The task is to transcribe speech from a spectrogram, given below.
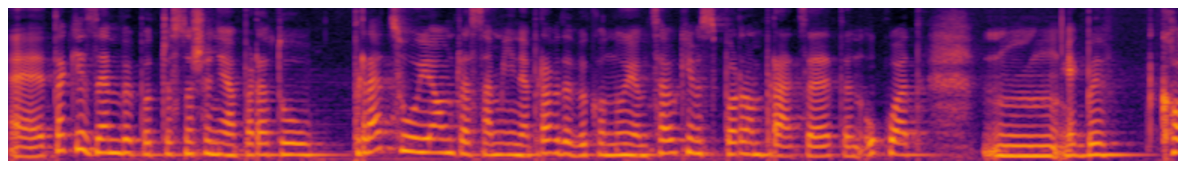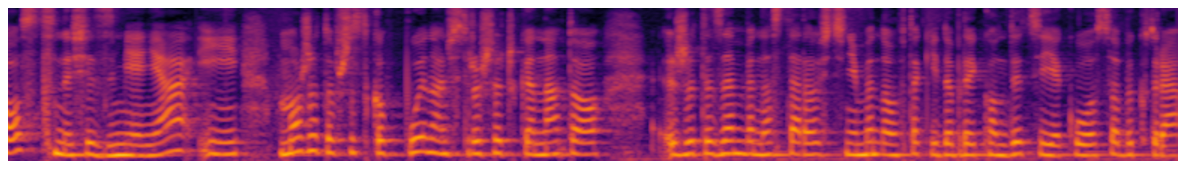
e, takie zęby podczas noszenia aparatu pracują, czasami naprawdę wykonują całkiem sporą pracę. Ten układ mm, jakby kostny się zmienia i może to wszystko wpłynąć troszeczkę na to, że te zęby na starość nie będą w takiej dobrej kondycji, jak u osoby, która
